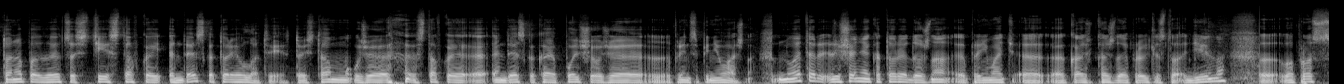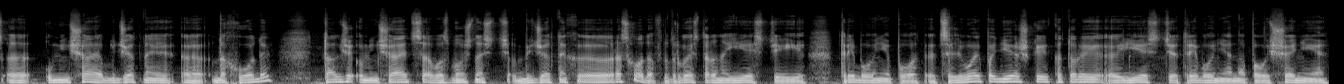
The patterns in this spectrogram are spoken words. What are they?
то она продается с той ставкой НДС, которая в Латвии. То есть там уже ставка э, НДС, какая Польша, уже э, в принципе не важно. Но это решение, которое должна принимать каждое правительство отдельно. Вопрос, уменьшая бюджетные доходы, также уменьшается возможность бюджетных расходов. С другой стороны, есть и требования по целевой поддержке, которые есть требования на повышение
